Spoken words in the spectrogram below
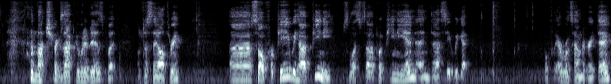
I'm not sure exactly what it is, but I'll just say all three. Uh, so for P, we have Peony. So let's uh, put Peony in and uh, see what we get. Hopefully everyone's having a great day.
